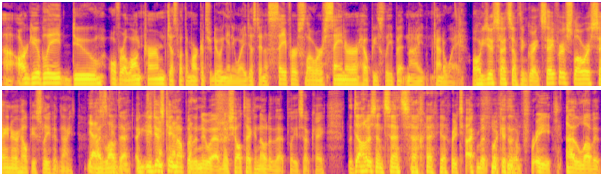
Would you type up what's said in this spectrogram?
uh, arguably do over a long term just what the markets are doing anyway, just in a safer, slower, saner, help you sleep at night kind of way. Oh, you just said something great. Safer, slower, saner, help you sleep at night. Yeah, I love that. You just came up with a new ad. Michelle, take a note of that, please, okay? The Dollars and Cents uh, retirement book is a free. I love it.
